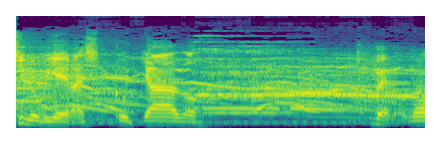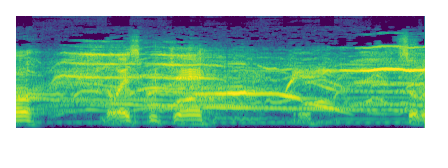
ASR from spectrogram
Si hubiera escuchado. Pero no, no escuché. Solo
